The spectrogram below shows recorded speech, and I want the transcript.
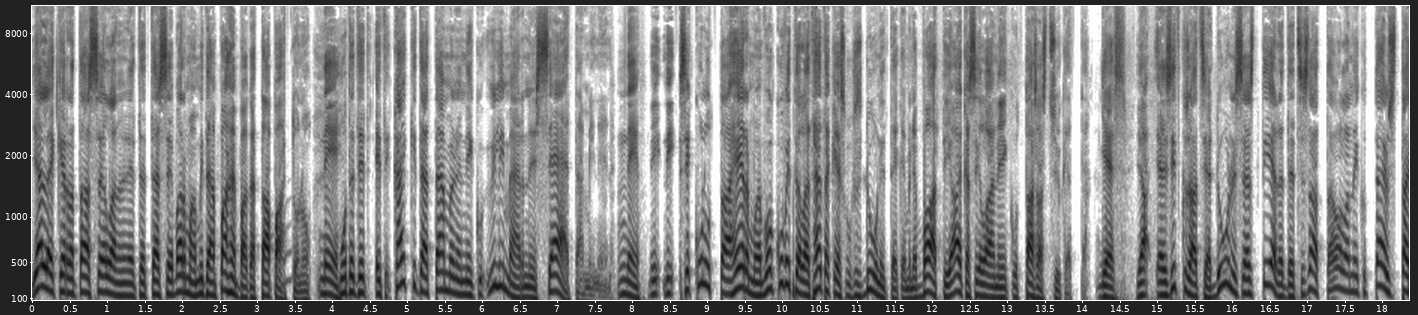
jälleen kerran taas sellainen, että tässä ei varmaan mitään pahempaakaan tapahtunut. Niin. Mutta et, et, et kaikki tämä tämmöinen niinku ylimääräinen säätäminen, Niin. niin, niin se kuluttaa hermoja. Voin kuvitella, että hätäkeskuksessa duunit tekeminen vaatii aika sillä niinku tasasta sykettä. Yes. Ja, ja sitten kun sä oot siellä duunissa ja sä tiedät, että se saattaa olla niinku täys, tai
